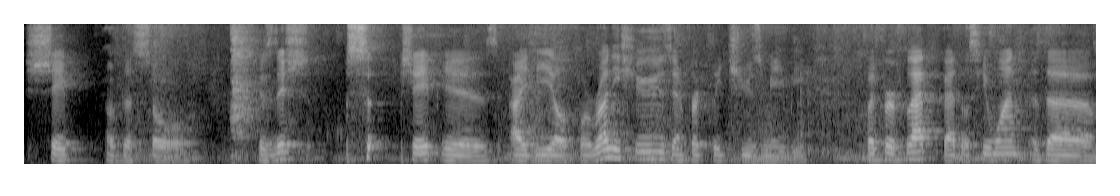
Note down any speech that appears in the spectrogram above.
shape of the sole. because this shape is ideal for running shoes and for cleat shoes maybe. But for flat pedals, you want the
